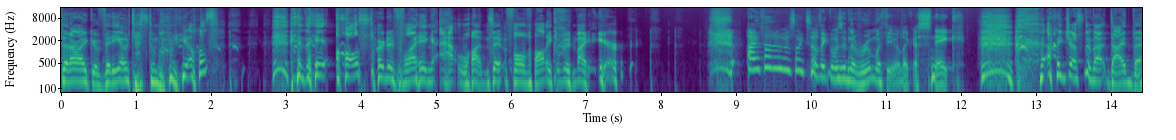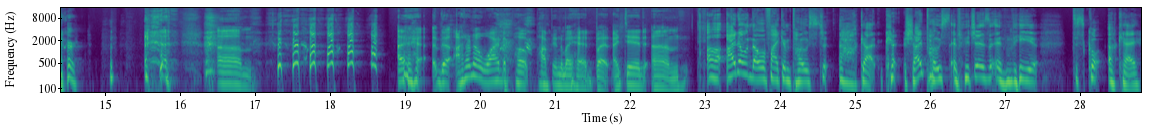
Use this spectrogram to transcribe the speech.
that are like video testimonials and they all started playing at once at full volume in my ear I thought it was like something that was in the room with you, like a snake. i just about died there um, I the, I don't know why the Pope popped into my head, but I did. Um, uh, i don't know if i can post oh god C- should i post images in the discord okay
